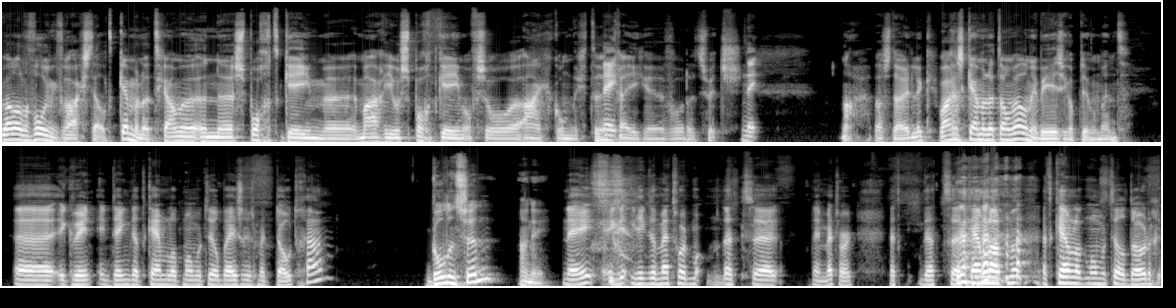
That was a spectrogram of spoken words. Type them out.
wel al de volgende vraag gesteld. Camelot, gaan we een eh, sportgame, Mario sportgame of zo aangekondigd Nee. krijgen voor de Switch? Nee. Nou, dat is duidelijk. Waar is Camelot dan wel mee bezig op dit moment? Ik, weet, ik denk dat Camelot momenteel bezig is met doodgaan. Golden Sun? Oh nee. Nee, ik, ik denk dat Metroid... Dat, eh, nee, Metroid. Dat, dat, Camelot, dat Camelot momenteel dodig,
